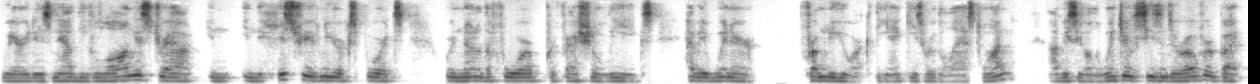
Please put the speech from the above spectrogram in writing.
where it is now the longest drought in, in the history of New York sports, where none of the four professional leagues have a winner from New York. The Yankees were the last one. Obviously, all the winter seasons are over, but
